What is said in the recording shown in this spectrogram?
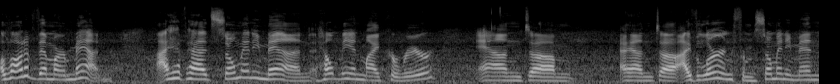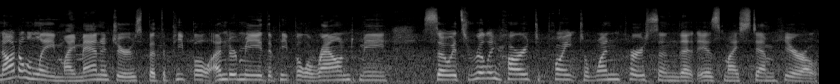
a lot of them are men. I have had so many men help me in my career and um, and uh, I've learned from so many men, not only my managers, but the people under me, the people around me. So it's really hard to point to one person that is my STEM hero.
